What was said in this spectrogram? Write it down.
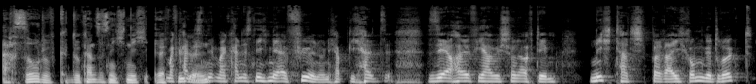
Ach so, du, du kannst es nicht, nicht Man kann, es, man kann es nicht mehr erfüllen. Und ich habe die halt sehr häufig habe ich schon auf dem Nicht-Touch-Bereich rumgedrückt,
